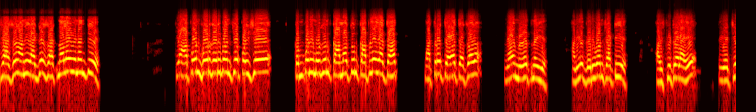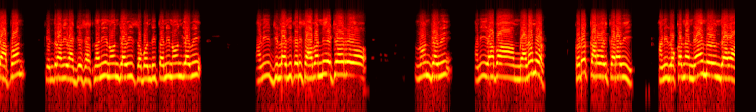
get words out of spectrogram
शासन आणि राज्य शासनाला विनंती आहे की आपण गोरगरिबांचे पैसे कंपनीमधून कामातून कापले जातात मात्र त्याला त्याचा न्याय मिळत नाहीये. आणि हे गरिबांसाठी हॉस्पिटल आहे. तर याची आपण केंद्र आणि राज्य शासनाने नोंद घ्यावी संबंधितांनी नोंद घ्यावी आणि जिल्हाधिकारी साहेबांनी याच्यावर नोंद घ्यावी आणि या बा मॅडमवर कडक कारवाई करावी आणि लोकांना न्याय मिळवून द्यावा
